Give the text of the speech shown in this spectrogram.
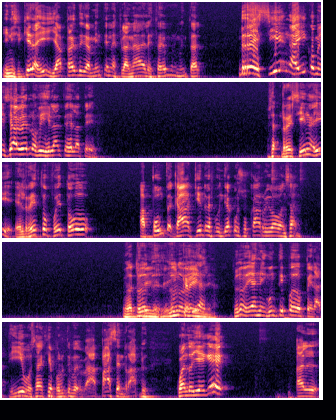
Y ni siquiera ahí, ya prácticamente en la explanada del estadio monumental, recién ahí comencé a ver los vigilantes de la TM. O sea, recién ahí. El resto fue todo a punta, cada quien respondía con su carro y iba avanzando. O sea, tú, no- Increíble, tú no veías, tú no veías ningún tipo de operativo, ¿sabes? Que por último, ah, pasen rápido. Cuando llegué al,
